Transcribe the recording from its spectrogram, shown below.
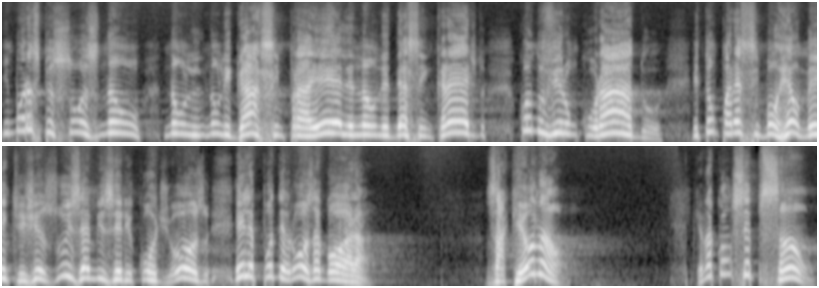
embora as pessoas não, não, não ligassem para ele, não lhe dessem crédito, quando viram curado, então parece, bom, realmente, Jesus é misericordioso, ele é poderoso. Agora, Zaqueu não. Porque na concepção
